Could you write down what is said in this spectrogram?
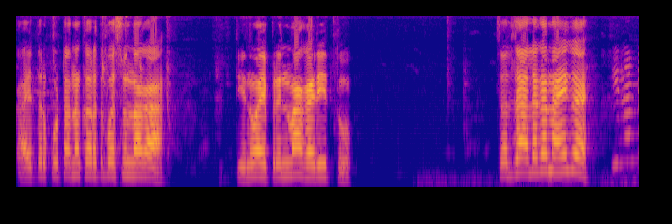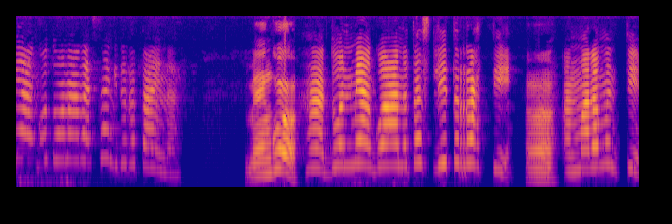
काय तर कुठानं करत बसू नका. तीन वाजेपर्यंत माघारी येतो. चल झालं का नाही ग? तिनं मॅंगो दोन आणायला सांगितलं ताईनं. मँगो? हा दोन मॅंगो आणत असली तर राहते. हं. आणि मला म्हणते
